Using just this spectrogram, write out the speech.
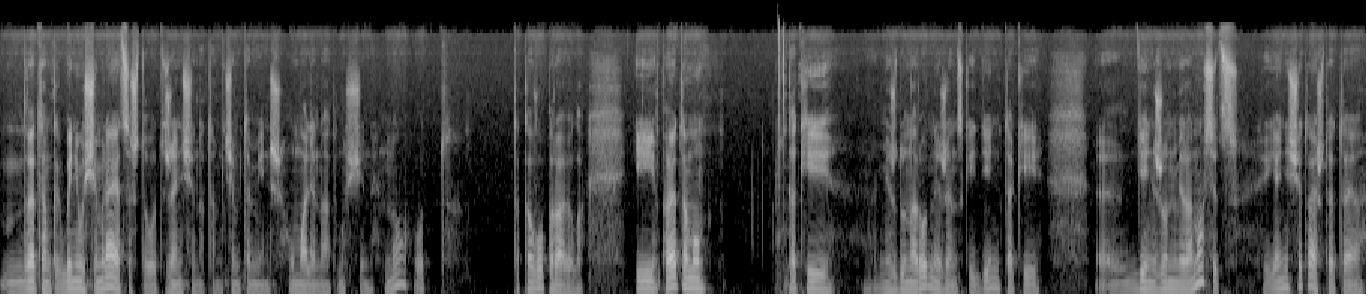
в этом как бы не ущемляется, что вот женщина там чем-то меньше умалена от мужчины. Но вот таково правило. И поэтому, как и Международный женский день, так и э, День жен мироносец, я не считаю, что это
